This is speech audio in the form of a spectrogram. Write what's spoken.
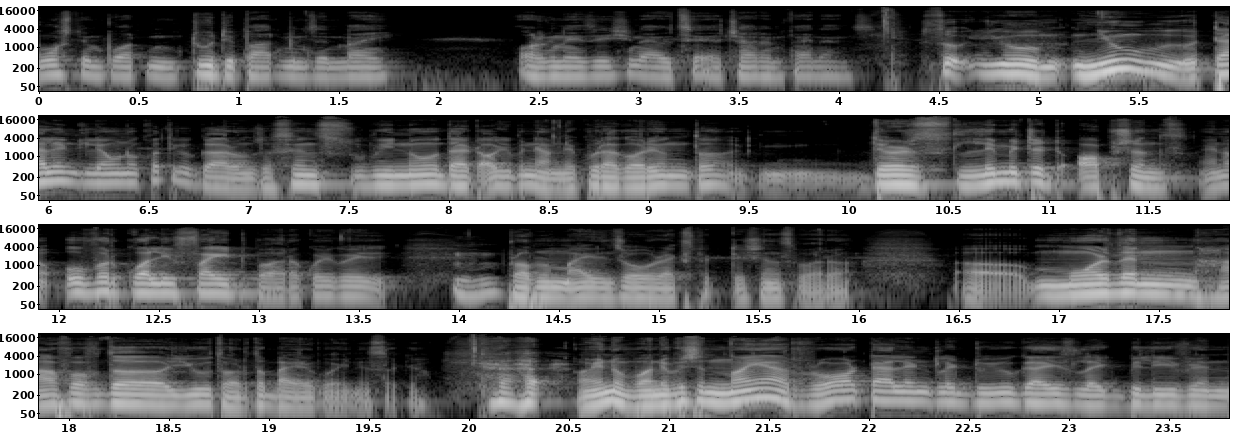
most important two departments in my organisation I would say HR and finance so यो न्यू ट्यालेन्ट ल्याउन कतिको गाह्रो हुन्छ? सिन्स वी नो द्याट अघि पनि हामीले कुरा गऱ्यौँ नि त देयर इज लिमिटेड अप्सन्स होइन? ओभर क्वालिफाइड भएर कोही कोही प्रब्लम आइदिन्छ ओभर एक्सपेक्टेसन्स भएर। More than half of the युथहरू त बाहिर गइ नै सक्यो। होइन? भनेपछि नयाँ र ट्यालेन्टलाई do you guys like believe in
